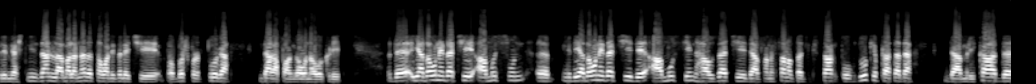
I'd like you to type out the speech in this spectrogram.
درې میاشتني ځنډ لامل نه ده توانیدلی چې په بشپړ توګه دغه پانګونه وکړي د یادونه ده چې آمو سوند د یادونه ده چې د آمو سیند حوزه چې د افغانستان او تاجکستان په اوږدو کې پراته ده د امریکا د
